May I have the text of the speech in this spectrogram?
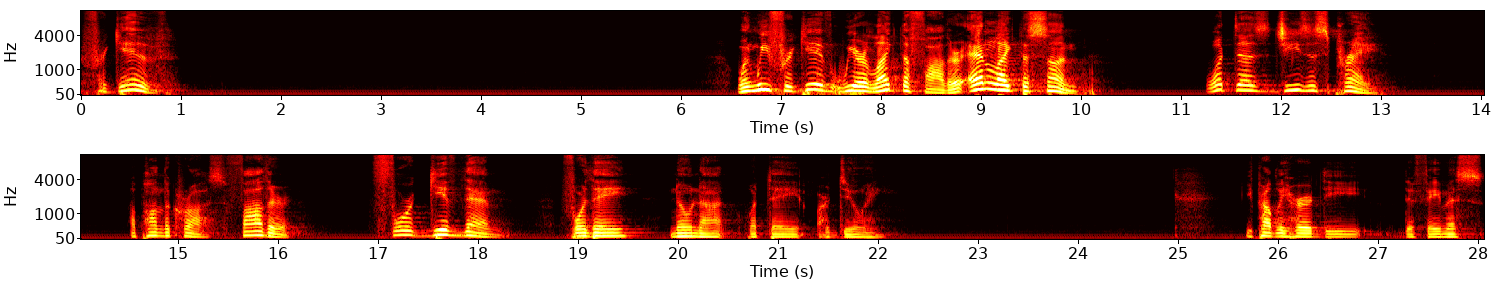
forgive. When we forgive, we are like the Father and like the Son. What does Jesus pray upon the cross? Father, forgive them, for they know not what they are doing. You've probably heard the, the famous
